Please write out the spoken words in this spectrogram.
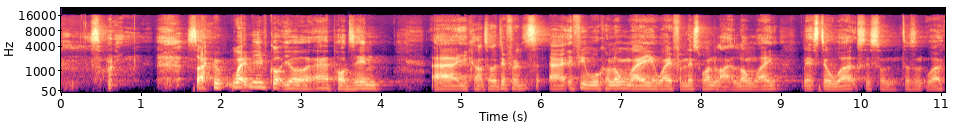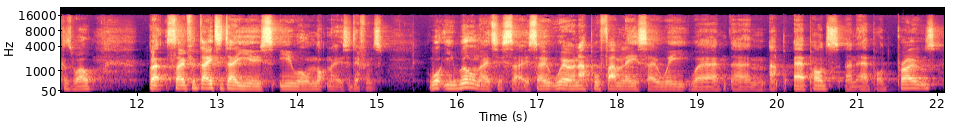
Sorry. So when you've got your AirPods in, uh, you can't tell the difference. Uh, if you walk a long way away from this one, like a long way, it still works. This one doesn't work as well. But so for day-to-day -day use, you will not notice a difference. What you will notice though, so we're an Apple family, so we wear um, AirPods and AirPod Pros.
